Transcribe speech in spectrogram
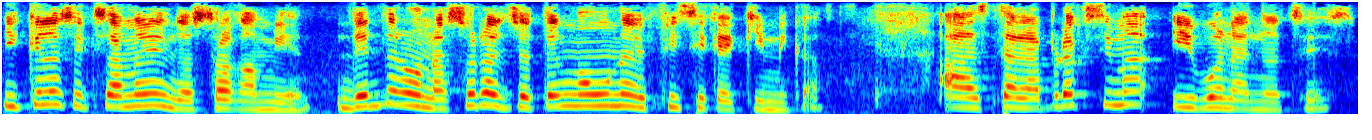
y que los exámenes nos salgan bien. Dentro de unas horas yo tengo uno de física y química. Hasta la próxima y buenas noches.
